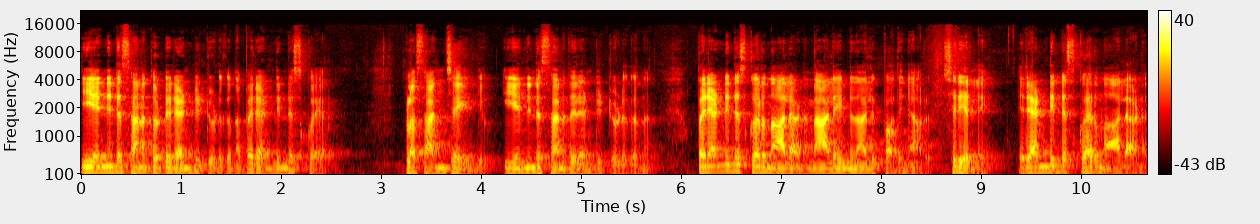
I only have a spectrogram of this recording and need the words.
ഈ എന്നിന്റെ സ്ഥാനത്തോട്ട് രണ്ടിട്ട് കൊടുക്കുന്നു. അപ്പോൾ രണ്ടിന്റെ സ്ക്വയർ പ്ലസ് അഞ്ച് ഇന്റു ഈ എന്നിന്റെ സ്ഥാനത്ത് രണ്ടിട്ട് കൊടുക്കുന്നു. അപ്പോൾ രണ്ടിന്റെ സ്ക്വയർ നാലാണ്. നാല് ഇന്റു നാല് പതിനാറ്. ശരിയല്ലേ? രണ്ടിന്റെ സ്ക്വയർ നാലാണ്.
